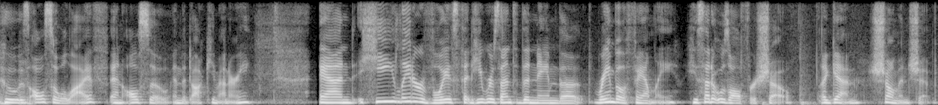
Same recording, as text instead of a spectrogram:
who is also alive and also in the documentary. And he later voiced that he resented the name the Rainbow Family. He said it was all for show. Again, showmanship.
